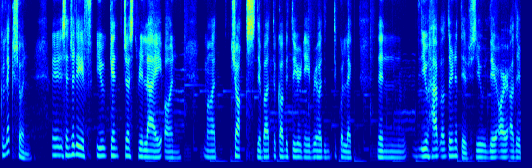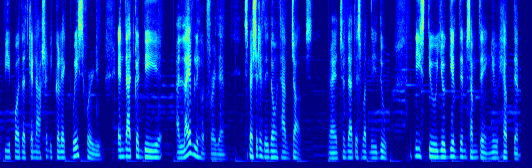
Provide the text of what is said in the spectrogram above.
collection. Essentially, if you can't just rely on mga trucks, diba, to come into your neighborhood and to collect, then you have alternatives. You there are other people that can actually collect waste for you, and that could be a livelihood for them, especially if they don't have jobs, right? So that is what they do. At least you you give them something, you help them.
